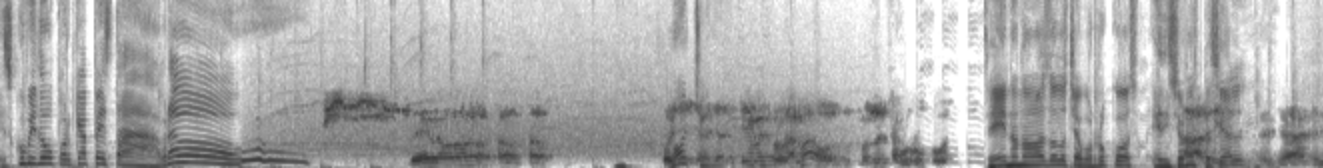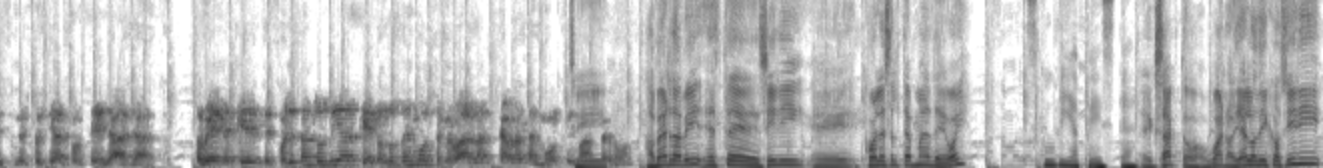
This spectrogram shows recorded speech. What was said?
Scooby-Doo porque apesta. ¡Bravo! ¡Uh! Sí, bravo, bravo, bravo, bravo. Oye, Ocho. ¿ya, ya se llama el programa o no es el chaburruco? Sí, no, no, son los chavorrucos. Edición Ah, especial. sí, eh, ya, edición especial porque ya, ya. Está bien, es que después de tantos días que no nos vemos, se me van las cabras al monte, Sí. va, perdón. A ver, David, este Siri, eh, ¿cuál es el tema de hoy? Scooby apesta. Exacto. Bueno, ya lo dijo Siri.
